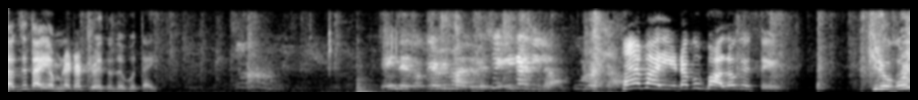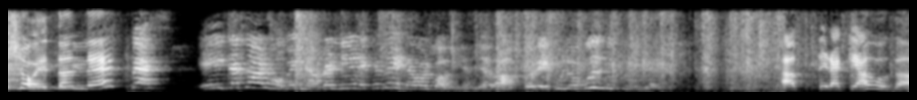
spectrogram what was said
লাগছে তাই আমরা এটা ট্রেতে দেবো তাই। হ্যাঁ ভাই এটা খুব ভালো খেতে। কীরকম শয়তান দেখ। এইটা তো আর হবেই না ওটা নিয়ে রেখে দে এটা আর পাবি না। যা ভাগ তোর এগুলো গুল যাই। আব তেরা क्या होगा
